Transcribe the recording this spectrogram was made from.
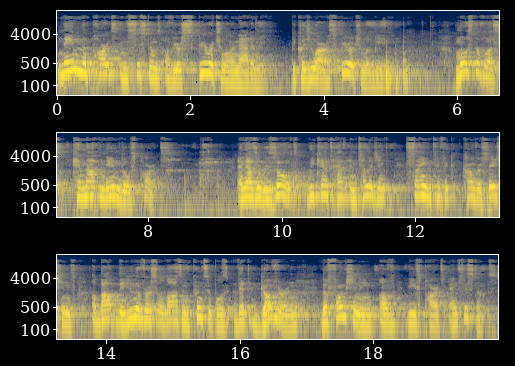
name the parts and systems of your spiritual anatomy, because you are a spiritual being, most of us cannot name those parts. And as a result, we can't have intelligent scientific conversations about the universal laws and principles that govern the functioning of these parts and systems.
